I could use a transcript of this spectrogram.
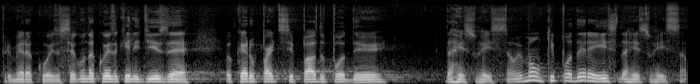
Primeira coisa. Segunda coisa que ele diz é: eu quero participar do poder da ressurreição. Irmão, que poder é esse da ressurreição?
